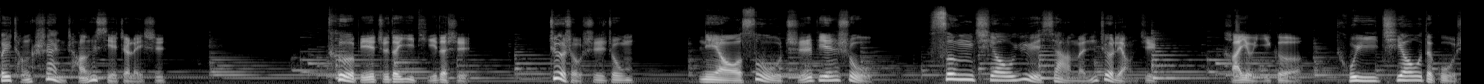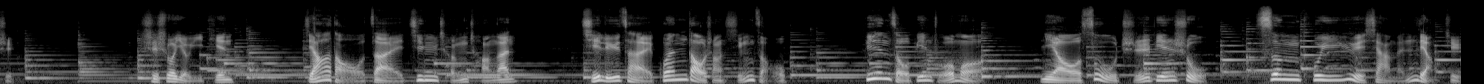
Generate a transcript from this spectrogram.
非常擅长写这类诗。特别值得一提的是，这首诗中“鸟宿池边树，僧敲月下门”这两句。还有一个推敲的故事，是说有一天，贾岛在京城长安，骑驴在官道上行走，边走边琢磨“鸟宿池边树，僧推月下门”两句。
